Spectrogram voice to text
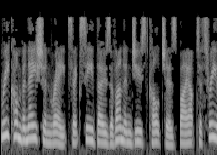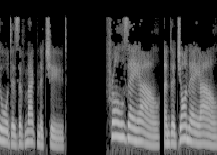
Recombination rates exceed those of uninduced cultures by up to three orders of magnitude. Frols et al., and Ajon et al.,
